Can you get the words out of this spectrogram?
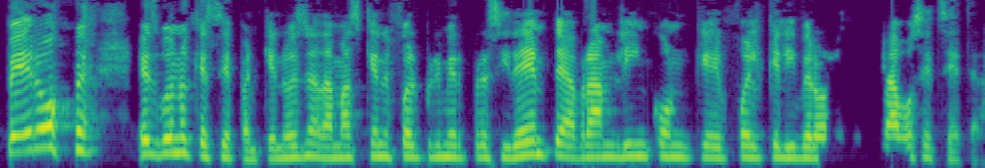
pero es bueno que sepan que no es nada más quién fue el primer presidente, Abraham Lincoln, que fue el que liberó a los esclavos, etcétera.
